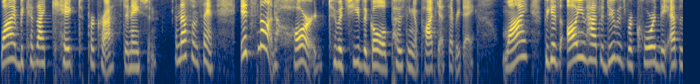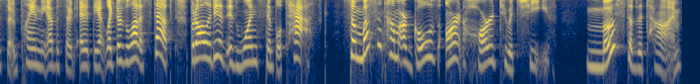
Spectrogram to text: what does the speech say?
Why? Because I kicked procrastination. And that's what I'm saying. It's not hard to achieve the goal of posting a podcast every day. Why? Because all you have to do is record the episode, plan the episode, edit the like there's a lot of steps, but all it is is one simple task. So most of the time our goals aren't hard to achieve. Most of the time,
